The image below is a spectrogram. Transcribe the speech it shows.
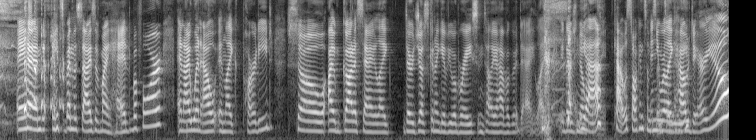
and it's been the size of my head before. And I went out and like partied, so I've gotta say like. They're just gonna give you a brace and tell you have a good day. Like, there's no yeah, point. Kat was talking some. And you were like, "How dare you?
